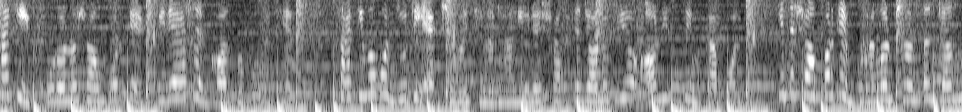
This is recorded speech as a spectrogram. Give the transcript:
সাকিব পুরনো সম্পর্কের ফিরে আসার গল্প বলছেন। সাকিব অপর জুটি একসময় ছিল ঢালিউডের সবচেয়ে জনপ্রিয় অন স্ক্রিন সম্পর্কের ভাঙন সন্তান জন্ম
